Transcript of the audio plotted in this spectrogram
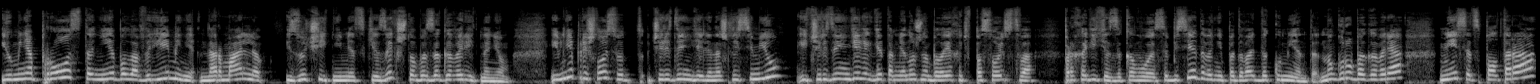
И у меня просто не было времени нормально изучить немецкий язык, чтобы заговорить на нем. И мне пришлось вот через две недели нашли семью, и через две недели где-то мне нужно было ехать в посольство, проходить языковое собеседование, подавать документы. Но, грубо говоря, месяц-полтора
